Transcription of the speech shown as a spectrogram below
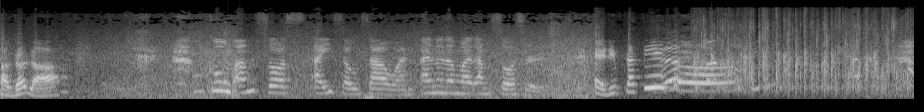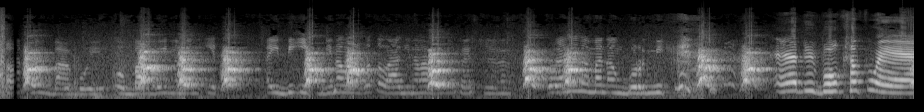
Tagal ah. Kung ang sauce ay sausawan, ano naman ang saucer? Eddie Platito. Baboy o baboy naman it ay biik. Ginawa ko to ha. Ginawa ko to question. Ano naman ang burnik? Eddie Book sa puwet.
